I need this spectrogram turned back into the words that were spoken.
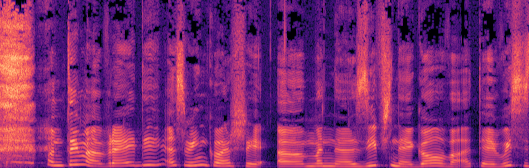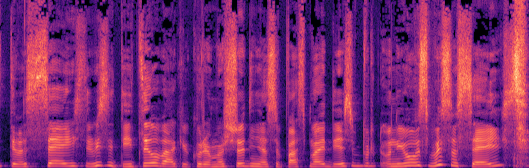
Un tajā brīdī es vienkārši uh, man uh, zipsnēju galvā tie visi tos sejas, visi tie cilvēki, kuriem es šodien esmu pasmaidījis, un jūs visus sejas.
